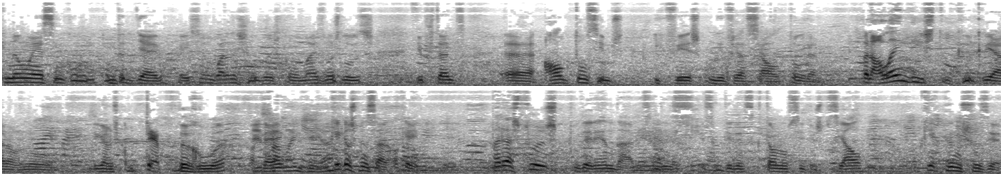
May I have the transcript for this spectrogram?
que não é assim com, com tanto dinheiro. É isso, um guarda-chuvas com mais umas luzes e, portanto, uh, algo tão simples e que fez um diferencial tão grande. Para além disto que criaram no, digamos que o teto da rua, okay, o que é que eles pensaram? Ok, para as pessoas poderem andar e sentirem-se que estão num sítio especial, o que é que podemos fazer?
